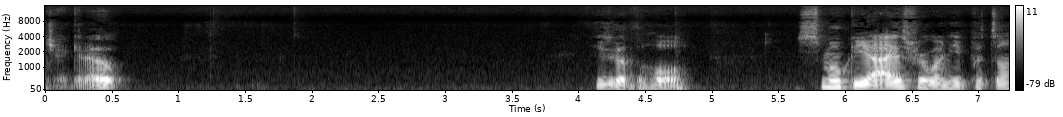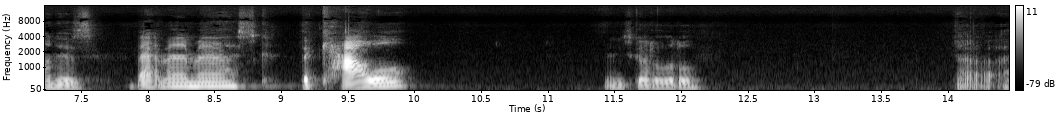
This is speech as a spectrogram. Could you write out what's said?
Check it out. He's got the whole smoky eyes for when he puts on his Batman mask, the cowl, and he's got a little, uh,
